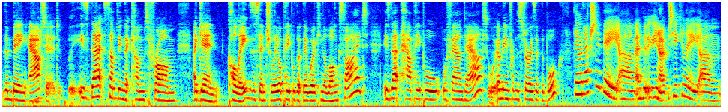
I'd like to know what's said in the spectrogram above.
them being outed, is that something that comes from, again, colleagues essentially, or people that they're working alongside? Is that how people were found out? I mean, from the stories of the book? There would actually be, um, and you know, particularly um,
